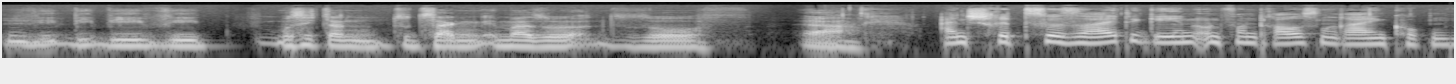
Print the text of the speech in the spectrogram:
Mhm. Wie, wie, wie, wie muss ich dann sozusagen immer so, so, ja einen Schritt zur Seite gehen und von draußen reingucken.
